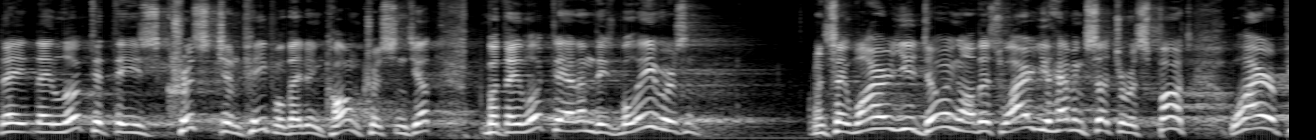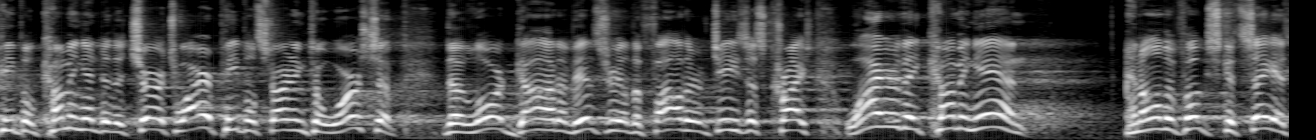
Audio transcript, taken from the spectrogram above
they, they looked at these Christian people, they didn't call them Christians yet, but they looked at them, these believers, and, and say, Why are you doing all this? Why are you having such a response? Why are people coming into the church? Why are people starting to worship the Lord God of Israel, the Father of Jesus Christ? Why are they coming in? And all the folks could say is,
